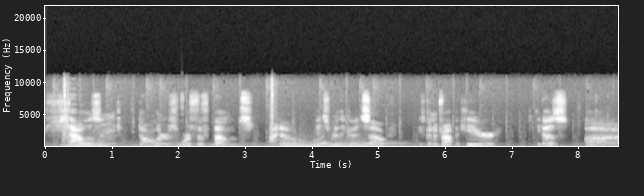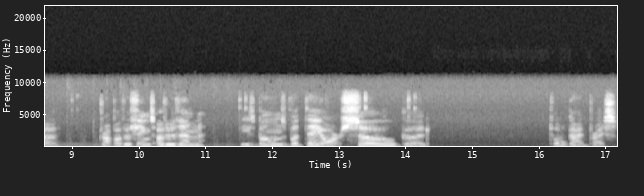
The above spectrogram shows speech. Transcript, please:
thousand dollars worth of bones. I know it's really good. So he's gonna drop it here. He does uh drop other things other than these bones, but they are so good. Total guide price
